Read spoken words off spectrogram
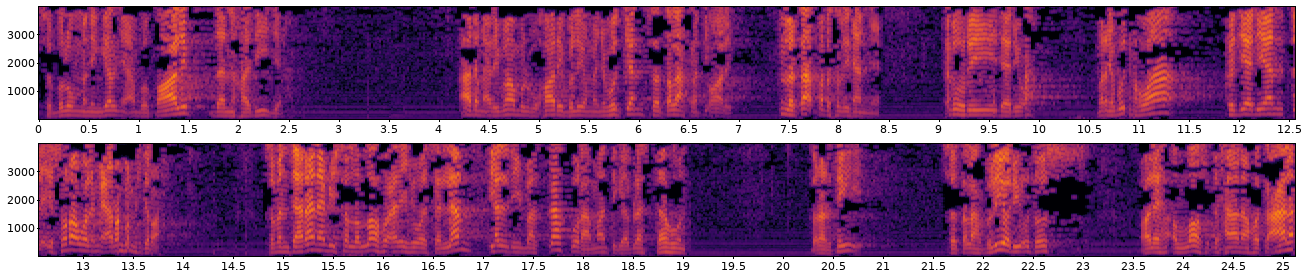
Sebelum meninggalnya Abu Talib dan Khadijah. Ada Imam Al-Bukhari beliau menyebutkan setelah Abu Talib. Letak pada selihannya. Zuhri dari menyebut bahwa kejadian Isra wal Mi'raj hijrah. Sementara Nabi Shallallahu Alaihi Wasallam tinggal di Makkah kurang 13 tahun. Berarti setelah beliau diutus oleh Allah Subhanahu Wa Taala,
